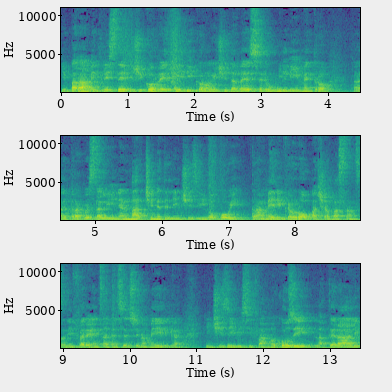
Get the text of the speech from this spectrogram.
i parametri estetici corretti dicono che ci deve essere un millimetro eh, tra questa linea e il margine dell'incisivo, poi tra America e Europa c'è abbastanza differenza, nel senso in America gli incisivi si fanno così, laterali,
